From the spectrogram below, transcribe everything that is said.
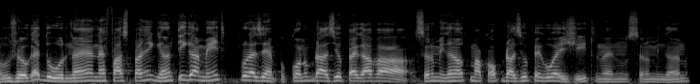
o jogo é duro, né? Não é fácil para ninguém. Antigamente, por exemplo, quando o Brasil pegava, se eu não me engano, a última Copa, o Brasil pegou o Egito, né? Se eu não me engano,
